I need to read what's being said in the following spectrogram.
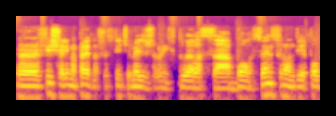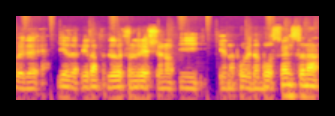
E, Fischer ima prednost što se tiče međusobnih duela sa Bo Svensonom, dvije pobjede, jedan, jedan put je riješeno i jedna pobjeda Bo Svensona.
